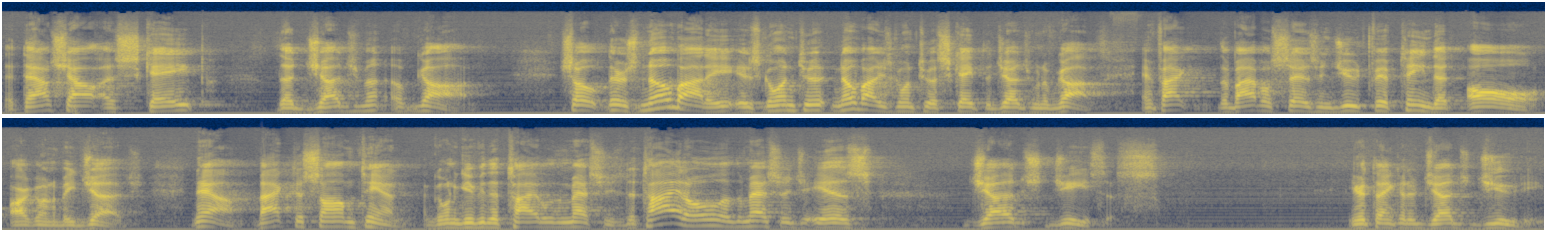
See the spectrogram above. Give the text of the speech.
that thou shalt escape the judgment of God? So there's nobody is going to nobody's going to escape the judgment of God. In fact, the Bible says in Jude 15 that all are going to be judged. Now, back to Psalm 10. I'm going to give you the title of the message. The title of the message is Judge Jesus. You're thinking of Judge Judy.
